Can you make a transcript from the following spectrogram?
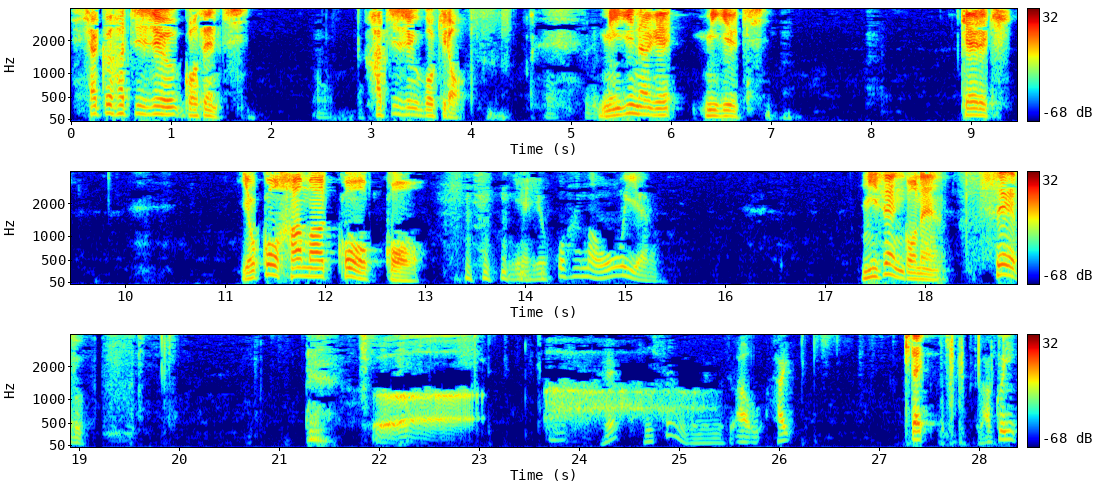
185センチ。85キロ。右投げ、右打ち。経歴。横浜高校。いや、横浜多いやろ。2005年、西武。え ?2005 年です。あ、うはい。期待。涌井。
